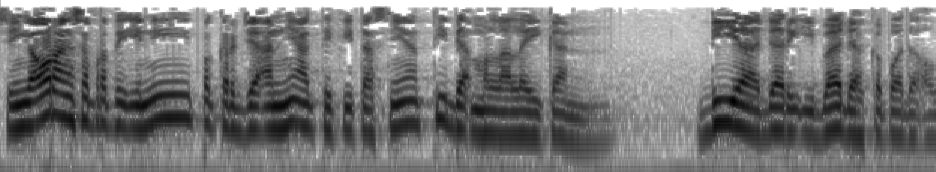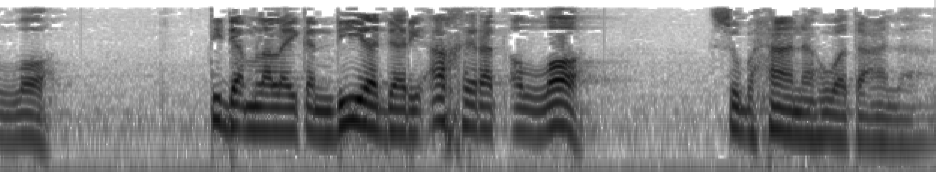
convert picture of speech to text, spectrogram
Sehingga orang yang seperti ini pekerjaannya, aktivitasnya tidak melalaikan dia dari ibadah kepada Allah. Tidak melalaikan dia dari akhirat Allah subhanahu wa ta'ala.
